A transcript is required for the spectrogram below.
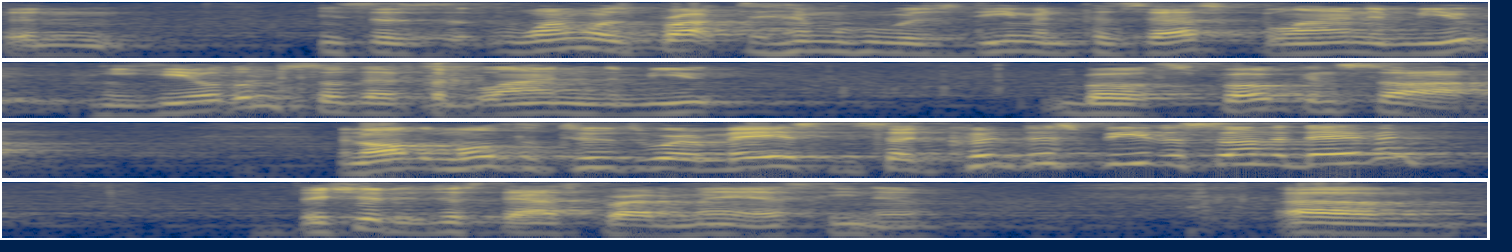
then he says, One was brought to him who was demon possessed, blind and mute. He healed him so that the blind and the mute both spoke and saw. And all the multitudes were amazed and said, Could this be the son of David? They should have just asked Bartimaeus, he knew. Um,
